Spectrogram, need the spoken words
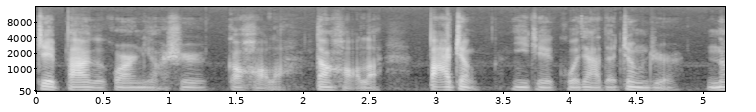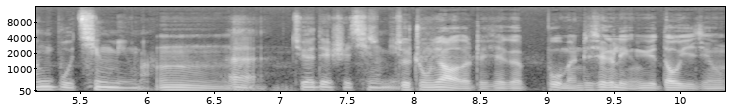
这八个官儿，你要是搞好了，当好了，八政，你这国家的政治能不清明吗？嗯，呃，绝对是清明。最重要的这些个部门、这些个领域都已经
